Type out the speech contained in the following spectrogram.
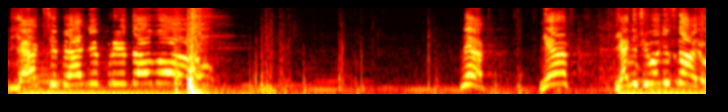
Я тебя не предавал. Нет, нет, я ничего не знаю.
